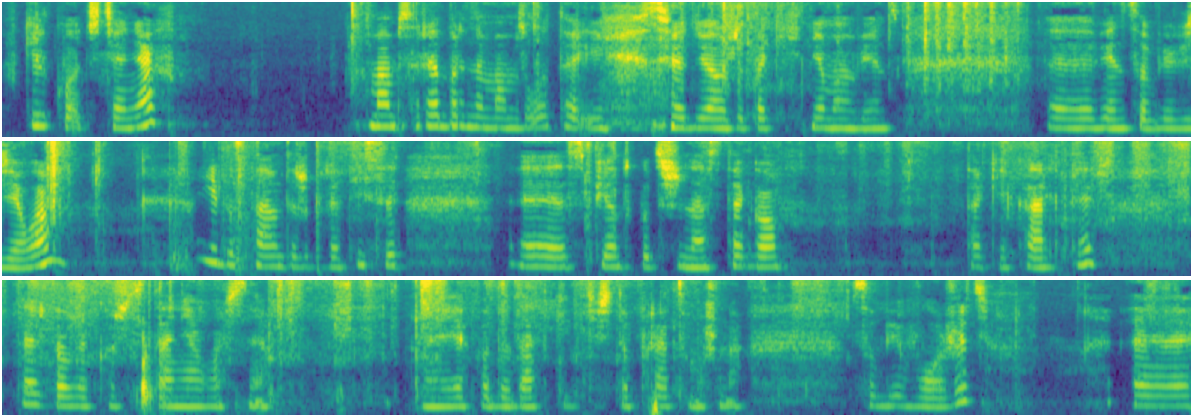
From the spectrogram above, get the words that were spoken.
w kilku odcieniach. Mam srebrne, mam złote i stwierdziłam, że takich nie mam, więc, e, więc sobie wzięłam. I dostałam też gratisy e, z piątku 13 takie karty też do wykorzystania właśnie e, jako dodatki gdzieś do prac można sobie włożyć. E,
